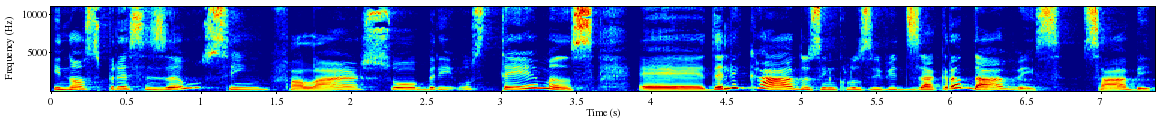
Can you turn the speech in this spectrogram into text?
E nós precisamos sim falar sobre os temas é, delicados, inclusive desagradáveis, sabe?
